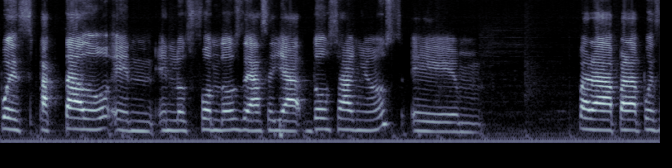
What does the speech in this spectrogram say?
pues pactado en, en, los fondos de hace ya dos años em, para, para pues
